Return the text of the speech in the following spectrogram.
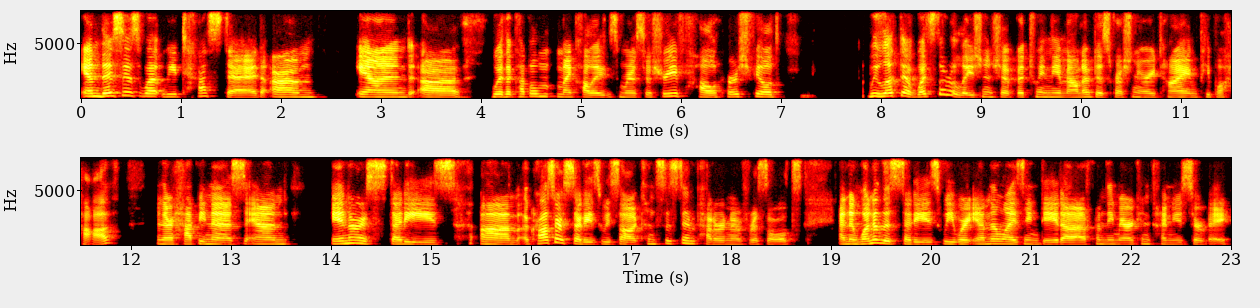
And this is what we tested. Um, and uh, with a couple of my colleagues, Marissa Sharif, Hal Hershfield, we looked at what's the relationship between the amount of discretionary time people have and their happiness and in our studies, um, across our studies, we saw a consistent pattern of results. And in one of the studies, we were analyzing data from the American Time Use Survey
